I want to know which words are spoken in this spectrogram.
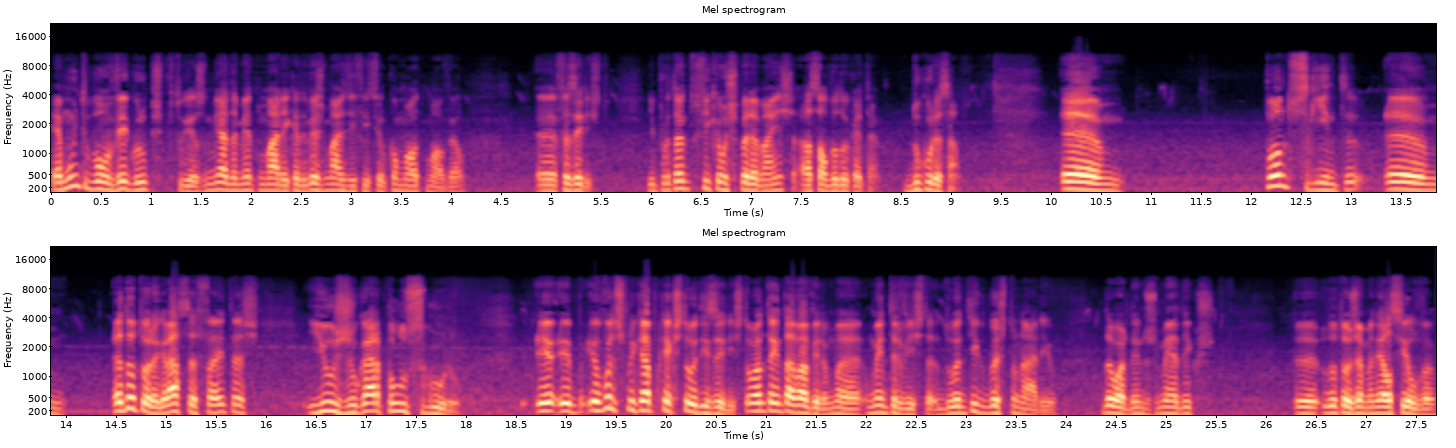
É muito bom ver grupos portugueses, nomeadamente numa área cada vez mais difícil como o automóvel, uh, fazer isto. E, portanto, ficam os parabéns a Salvador Caetano, do coração. Uh, ponto seguinte, a doutora Graça Feitas e o jogar pelo seguro. Eu, eu, eu vou-lhe explicar porque é que estou a dizer isto. Ontem estava a ver uma, uma entrevista do antigo bastonário da Ordem dos Médicos, uh, o Dr. Jamanel Silva,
